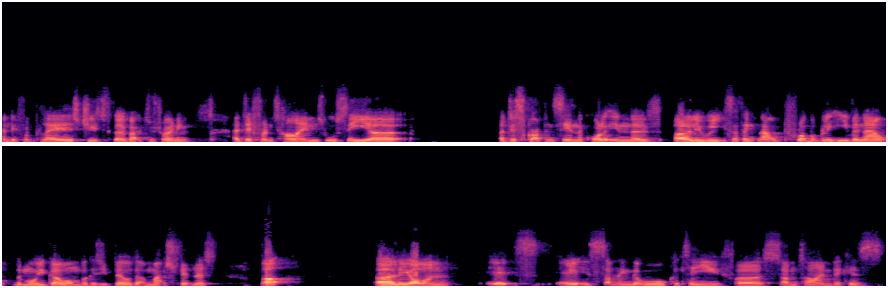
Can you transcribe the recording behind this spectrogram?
and different players choose to go back to training at different times. We'll see uh, a discrepancy in the quality in those early weeks. I think that will probably even out the more you go on because you build up match fitness. But early on, it's it's something that will continue for some time because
